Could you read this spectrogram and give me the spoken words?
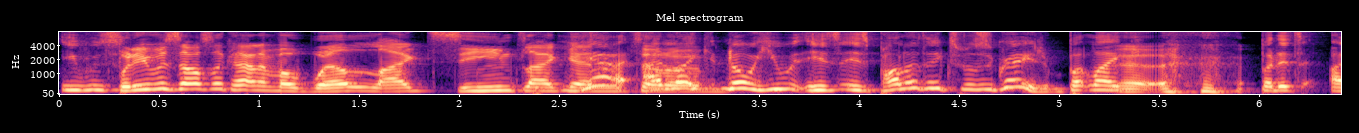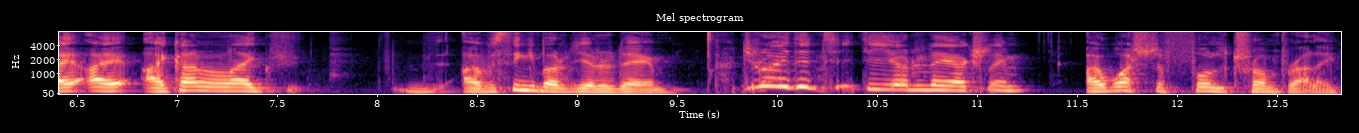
he was. but he was also kind of a well liked, seemed like yeah, and and of. like no, he his his politics was great, but like, Yeah. but it's I I I kind of like. I was thinking about it the other day. Do you know what I did the other day? Actually, I watched a full Trump rally.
